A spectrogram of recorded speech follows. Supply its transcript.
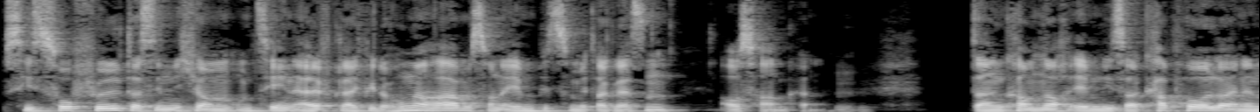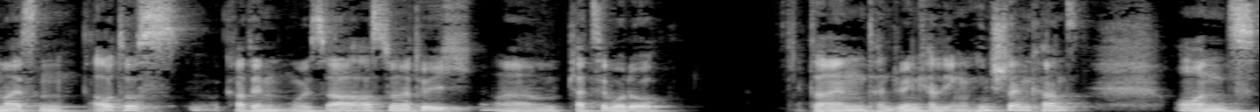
sie so füllt, dass sie nicht um, um 10, 11 gleich wieder Hunger haben, sondern eben bis zum Mittagessen ausfahren können. Mhm. Dann kommt noch eben dieser Cup-Holder in den meisten Autos. Gerade in den USA hast du natürlich ähm, Plätze, wo du dein, dein Drink halt irgendwo hinstellen kannst. Und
